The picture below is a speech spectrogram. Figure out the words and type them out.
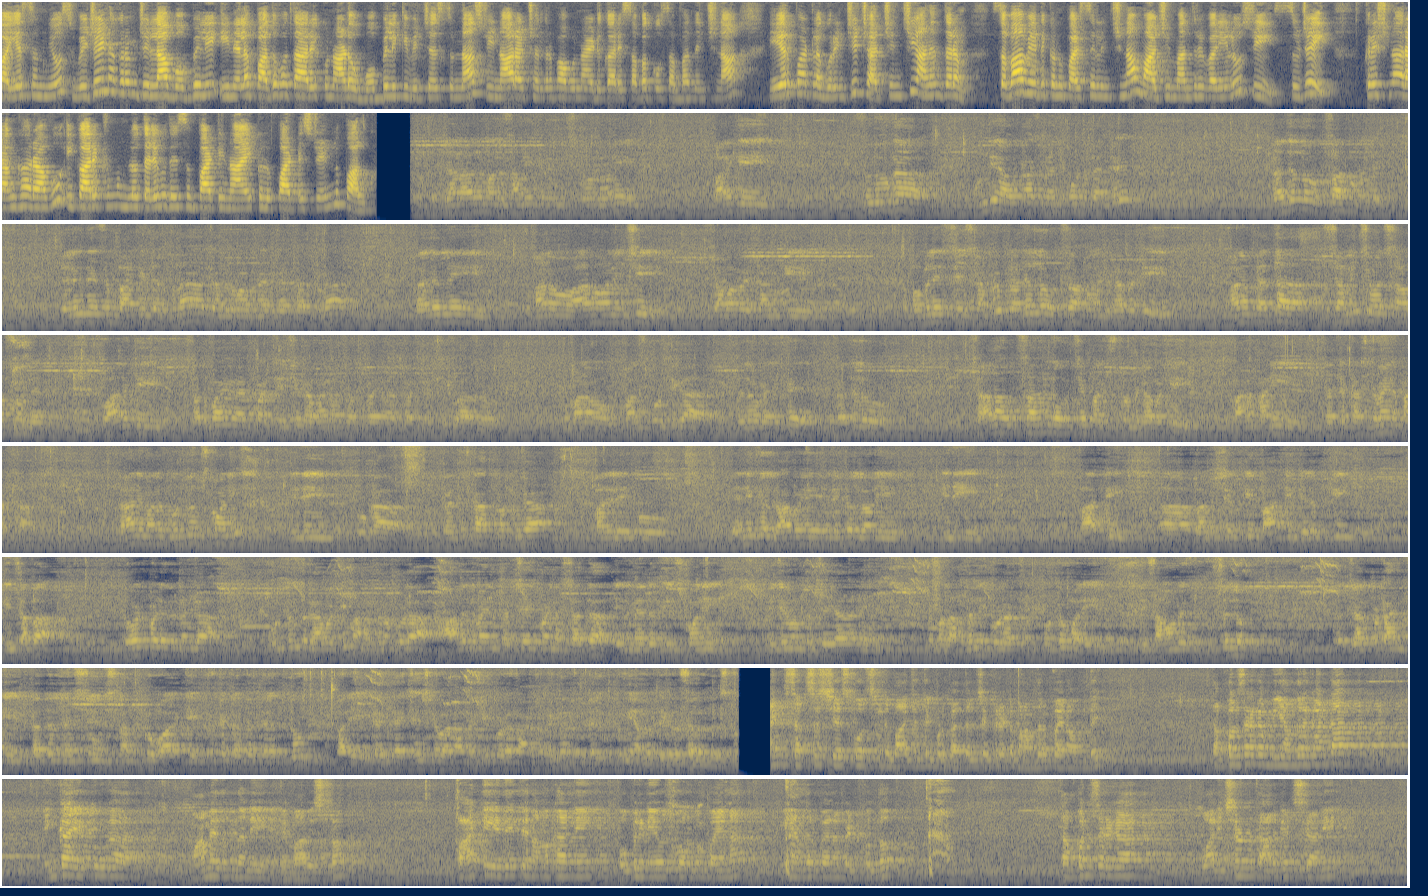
YSM news. Vizianagaram జిల్లా బొబ్బిలి ఈ నెల పదవ తారీఖు నాడు బొబ్బిలికి విచ్చేస్తున్న శ్రీ నారా చంద్రబాబు నాయుడు గారి సభకు సంబంధించిన ఏర్పాట్ల గురించి చర్చించి అనంతరం సభా వేదికను పరిశీలించిన మాజీ మంత్రి వర్యులు శ్రీ సుజయ్ కృష్ణ రంగారావు ఈ కార్యక్రమంలో తెలుగుదేశం పార్టీ నాయకులు పార్టీ శ్రేణులు పాల్గొన్నారు. ప్రజల్లో ఉత్సాహం ఉంది. తెలుగుదేశం పార్టీ తరఫున చంద్రబాబు నాయుడు గారి తరఫున ప్రజల్ని మనం ఆహ్వానించి సమావేశానికి మొబిలైజ్ చేసినప్పుడు ప్రజల్లో ఉత్సాహం ఉంది కాబట్టి మనం పెద్ద శ్రమించవలసిన అవసరం లేదు. వాళ్ళకి సదుపాయం ఏర్పాటు చేసి రవాణా సదుపాయం ఏర్పాటు చేసి వాళ్ళు మనం మనస్ఫూర్తిగా పిలవగలిగితే ప్రజలు చాలా ఉత్సాహంగా వచ్చే పరిస్థితి ఉంది కాబట్టి మన పని పెద్ద కష్టమైన పని కాదు. దాన్ని మనం గుర్తుంచుకొని ఇది ఒక ప్రతిష్టాత్మకంగా మరి రేపు ఎన్నికలు రాబోయే ఎన్నికల్లోని ఇది పార్టీ భవిష్యత్కి భవిష్యత్తుకి పార్టీ గెలుపుకి ఈ సభ తోడ్పడే విధంగా ఉంటుంది కాబట్టి మనందరం కూడా ఆ విధమైన ప్రత్యేకమైన శ్రద్ధ దీని మీద తీసుకొని విజయవంతం చేయాలని మిమ్మల్ని అందరినీ కూడా చెప్పుకుంటూ మరి ఈ సమావేశ దృష్టిలో జరపడానికి పెద్దలు నిశ్చయించినందుకు వారికి కృతజ్ఞతలు మరి ఇక్కడికి దయచేసిన వారందరికీ కూడా డాక్టర్ దగ్గర తెలుపుతూ మీ అందరి దగ్గర సెలవు తీసుకుంటాను బ్యాంక్ సక్సెస్ చేసుకోవాల్సిన బాధ్యత ఇప్పుడు పెద్దలు చెప్పినట్టు మన అందరి పైన ఉంది. తప్పనిసరిగా మీ అందరికంట ఇంకా ఎక్కువగా మా మీద ఉందని మేము భావిస్తాం పార్టీ ఏదైతే నమ్మకాన్ని బొబ్బిలి నియోజకవర్గం పైన మీ అందరిపైన పెట్టుకుందో తప్పనిసరిగా వారు ఇచ్చిన టార్గెట్స్ కానీ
